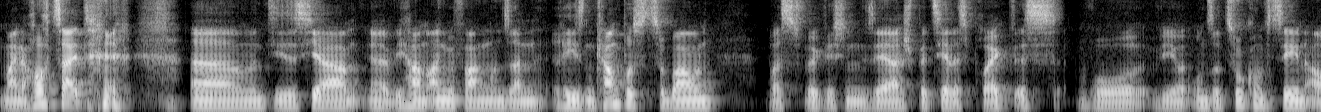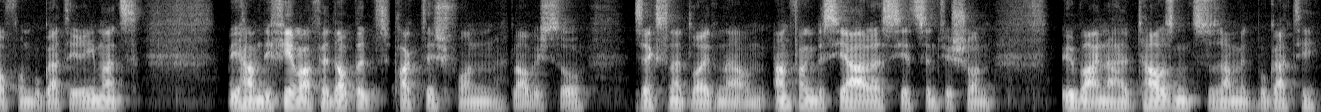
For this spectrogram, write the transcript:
meine Hochzeit äh, dieses Jahr. Äh, wir haben angefangen, unseren riesen Campus zu bauen, was wirklich ein sehr spezielles Projekt ist, wo wir unsere Zukunft sehen, auch von Bugatti Rimac. Wir haben die Firma verdoppelt, praktisch von, glaube ich, so 600 Leuten am Anfang des Jahres. Jetzt sind wir schon über eineinhalbtausend zusammen mit Bugatti.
